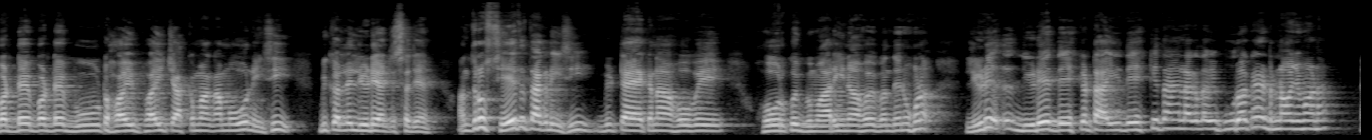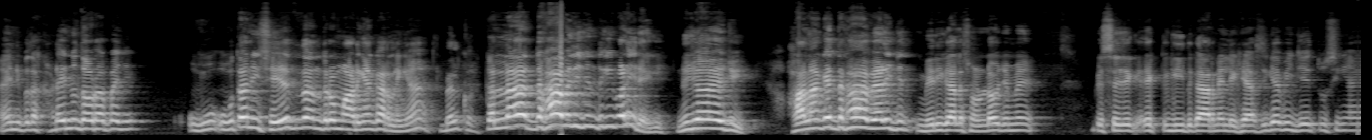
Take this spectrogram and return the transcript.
ਵੱਡੇ ਵੱਡੇ ਬੂਟ ਹਾਈ ਫਾਈ ਚੱਕਮਾ ਕੰਮ ਉਹ ਨਹੀਂ ਸੀ ਵੀ ਕੱਲੇ ਲੀੜਿਆਂ 'ਚ ਸਜੇ। ਅੰਦਰੋਂ ਸਿਹਤ ਤਗੜੀ ਸੀ ਵੀ ਟੈਕ ਨਾ ਹੋਵੇ ਹੋਰ ਕੋਈ ਬਿਮਾਰੀ ਨਾ ਹੋਵੇ ਬੰਦੇ ਨੂੰ। ਹੁਣ ਲੀੜੇ ਲੀੜੇ ਦੇਖ ਕੇ ਟਾਈ ਦੇਖ ਕੇ ਤਾਂ ਐਂ ਲੱਗਦਾ ਵੀ ਪੂਰਾ ਘੈਂਟ ਨੌਜਵਾਨ ਆ। ਐ ਨਹੀਂ ਪਤਾ ਖੜੇ ਨੂੰ ਦੌਰਾ ਪੈ ਜੇ। ਉਹ ਉਹ ਤਾਂ ਨਹੀਂ ਸਿਹਤ ਤਾਂ ਅੰਦਰੋਂ ਮਾੜੀਆਂ ਕਰ ਲਈਆਂ। ਬਿਲਕੁਲ। ਕੱਲਾ ਦਿਖਾਵੇ ਦੀ ਜ਼ਿੰਦਗੀ ਵਾਲੀ ਰਹਿ ਗਈ। ਨਜਾਇਜ਼ ਜੀ ਹਾਲਾਂਕਿ ਦਿਖਾਵੇ ਵਾਲੀ ਮੇਰੀ ਗੱਲ ਸੁਣ ਲਓ ਜਿਵੇਂ ਪਿੱਛੇ ਜਿਹੇ ਇੱਕ ਗੀਤਕਾਰ ਨੇ ਲਿਖਿਆ ਸੀਗਾ ਵੀ ਜੇ ਤੁਸੀਂ ਐ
